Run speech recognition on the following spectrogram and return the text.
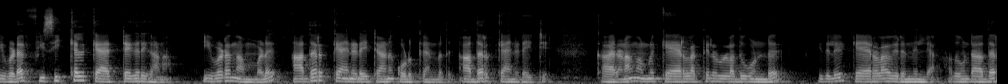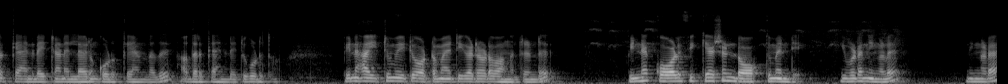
ഇവിടെ ഫിസിക്കൽ കാറ്റഗറി കാണാം. ഇവിടെ നമ്മൾ അതർ കാൻഡിഡേറ്റ് ആണ് കൊടുക്കേണ്ടത്. അതർ കാൻഡിഡേറ്റ് കാരണം നമ്മൾ കേരളത്തിലുള്ളത് കൊണ്ട് ഇതിൽ കേരള വരുന്നില്ല. അതുകൊണ്ട് അതർ കാൻഡിഡേറ്റ് ആണ് എല്ലാവരും കൊടുക്കേണ്ടത്. അതർ കാൻഡിഡേറ്റ് കൊടുത്തു. പിന്നെ ഹൈറ്റും വെയിറ്റും ഓട്ടോമാറ്റിക്കായിട്ട് അവിടെ വന്നിട്ടുണ്ട്. പിന്നെ ക്വാളിഫിക്കേഷൻ ഡോക്യുമെന്റ് ഇവിടെ നിങ്ങൾ നിങ്ങളുടെ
